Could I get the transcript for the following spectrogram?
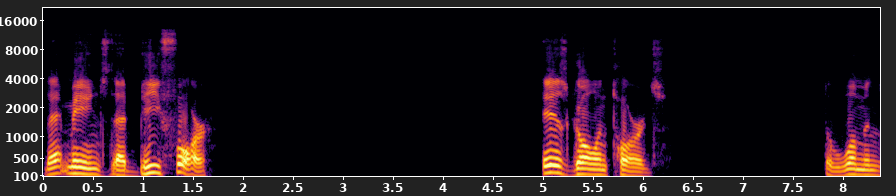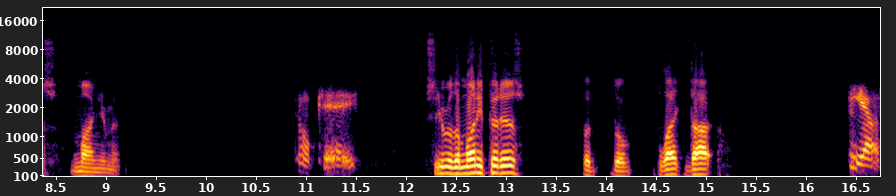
That means that B4 is going towards the woman's monument. Okay. See where the money pit is? The the black dot. Yes.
